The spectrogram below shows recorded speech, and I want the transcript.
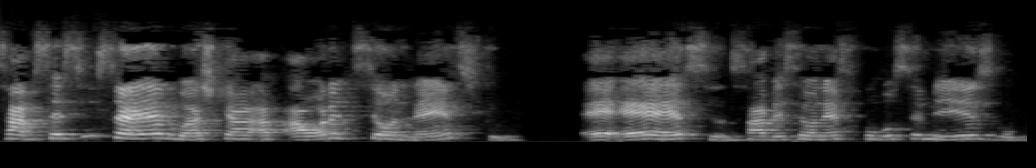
sabe, ser sincero. Acho que a, a hora de ser honesto é, é, essa, sabe? É ser honesto com você mesmo,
